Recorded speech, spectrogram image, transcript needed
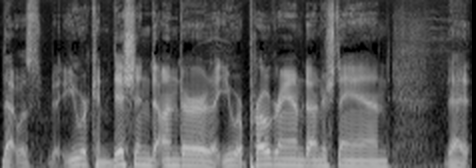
that was that you were conditioned under, that you were programmed to understand, that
